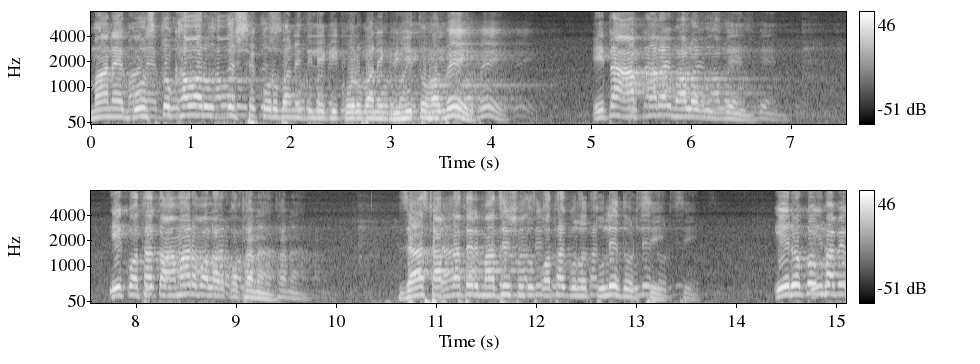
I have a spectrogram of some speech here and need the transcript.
মানে গোস্ত খাওয়ার উদ্দেশ্যে কোরবানি দিলে কি কোরবানি গৃহীত হবে? এটা আপনারাই ভালো বুঝবেন। এ কথা তো আমার বলার কথা না। জাস্ট আপনাদের মাঝে শুধু কথাগুলো তুলে ধরছি। এরকম ভাবে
